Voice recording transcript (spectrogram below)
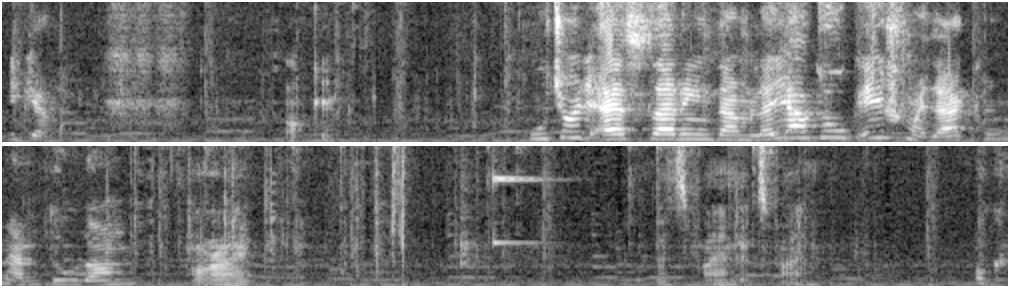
Igen. Oké. Okay. Úgyhogy ezt szerintem lejátok és megyek, nem tudom. Alright. That's fine, that's fine. Ok.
